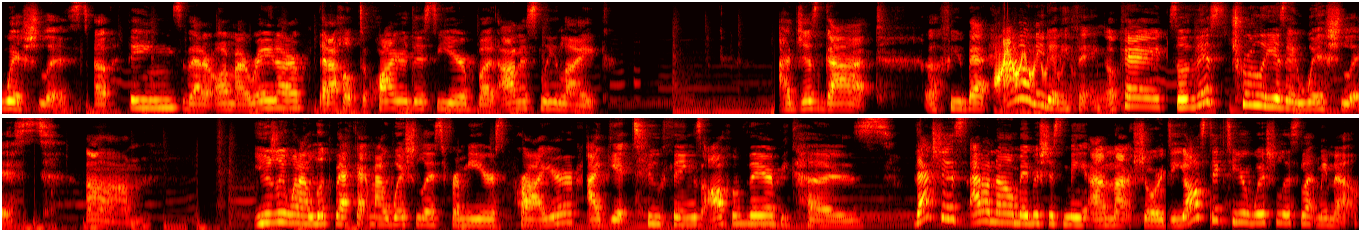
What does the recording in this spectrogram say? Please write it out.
wish list of things that are on my radar that I hope to acquire this year. But honestly, like, I just got a few back. I don't need anything, okay? So this truly is a wish list. Um, Usually when I look back at my wish list from years prior, I get two things off of there because that's just, I don't know, maybe it's just me, I'm not sure. Do y'all stick to your wish list? Let me know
